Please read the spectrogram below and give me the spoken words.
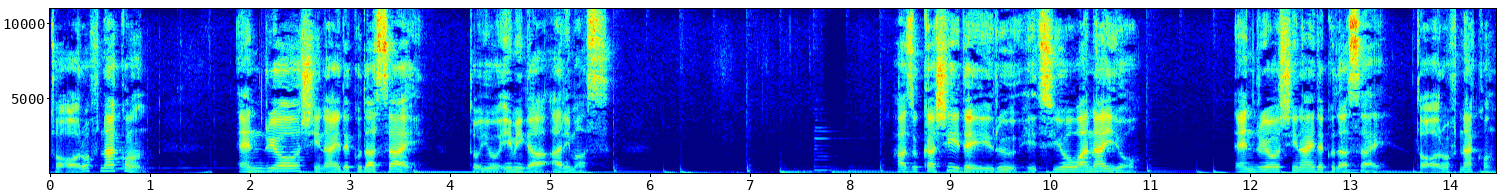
トオロフナコン遠慮しないでくださいという意味があります。恥ずかしいでいる必要はないよ。遠慮しないでください。とオロフナコン。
